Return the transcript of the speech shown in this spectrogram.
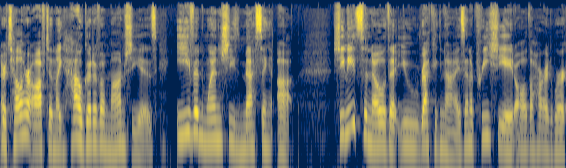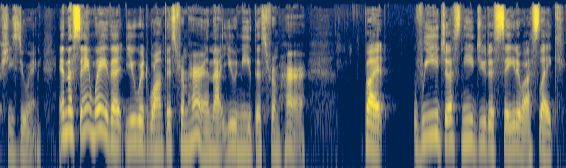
or tell her often, like how good of a mom she is, even when she's messing up. She needs to know that you recognize and appreciate all the hard work she's doing in the same way that you would want this from her and that you need this from her. But we just need you to say to us, like,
